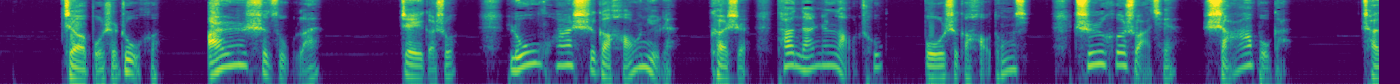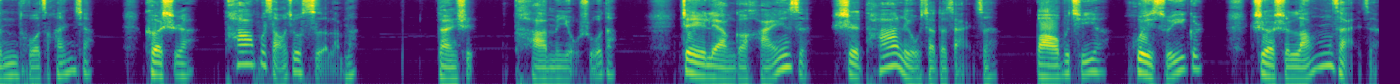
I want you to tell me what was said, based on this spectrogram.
这不是祝贺，而是阻拦。这个说，芦花是个好女人，可是她男人老初不是个好东西，吃喝耍钱啥不干。陈坨子憨笑，可是啊，他不早就死了吗？但是他们又说道，这两个孩子是他留下的崽子，保不齐呀会随根这是狼崽子。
